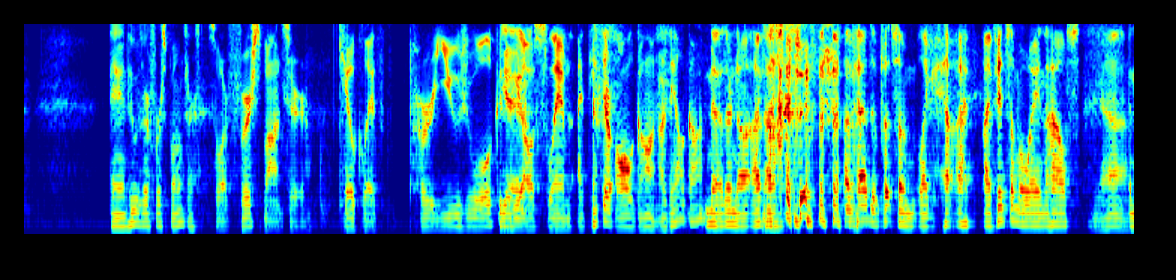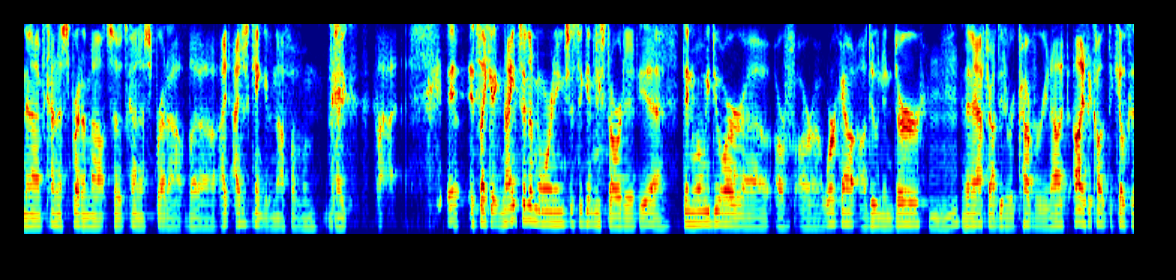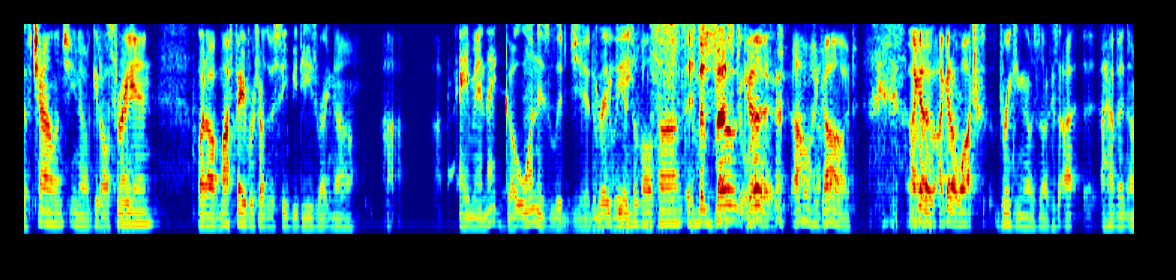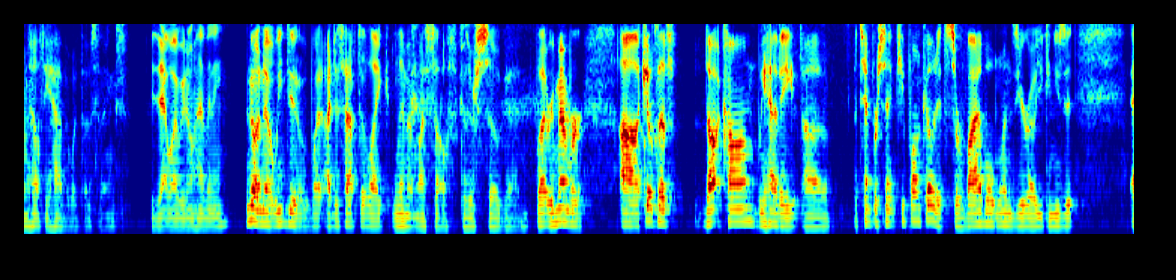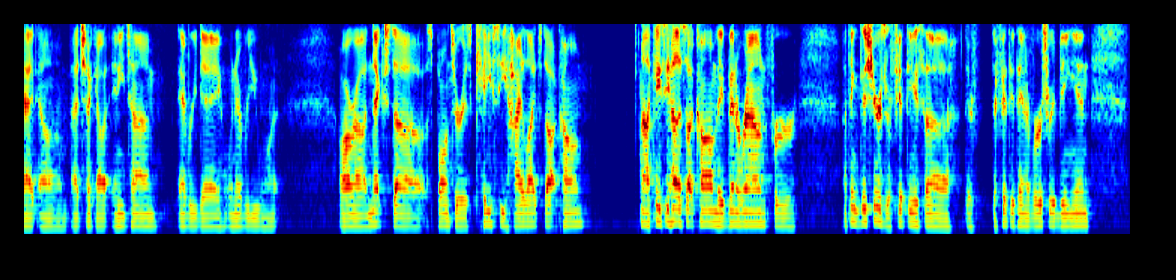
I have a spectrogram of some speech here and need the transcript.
And who was our first sponsor? so our first sponsor, Killcliff, per usual, because we all slammed. I think they're all gone. Are they all gone? No, they're not. I've had to, I've had to put some like I've, I've hid some away in the house, Yeah. and then I've kind of spread them out, so it's kind of spread out. But uh, I I just can't get enough of them. Like, I, it, it's like nights in the mornings just to get me started. yeah. Then when we do our uh, our, our uh, workout, I'll do an endure, Mm-hmm. and then after I'll do the recovery. And I like, I like to call it the Kill Cliff Challenge. You know, get all three right. in. But uh, my favorites are the CBDs right now. Hey man, that goat one is legitimately Greatest of all time. It's The so best one. good. Oh my god. I gotta I gotta watch drinking those though because I I have an unhealthy habit with those things. Is that why we don't have any? No, no, we do, but I just have to like limit myself because they're so good. But remember, uh, killcliff.com, we have a uh, a 10% coupon code. It's survival10. You can use it at um, at checkout anytime, every day, whenever you want. Our uh, next uh, sponsor is KCHiLiTES.com. Uh, KCHiLiTES.com, they've been around for, I think this year is their 50th, uh, their, their 50th anniversary being in.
